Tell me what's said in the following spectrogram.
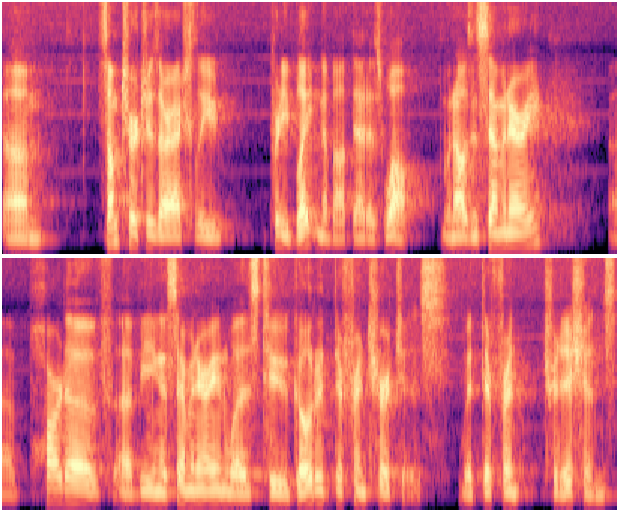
um, some churches are actually pretty blatant about that as well. When I was in seminary, uh, part of uh, being a seminarian was to go to different churches with different traditions,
